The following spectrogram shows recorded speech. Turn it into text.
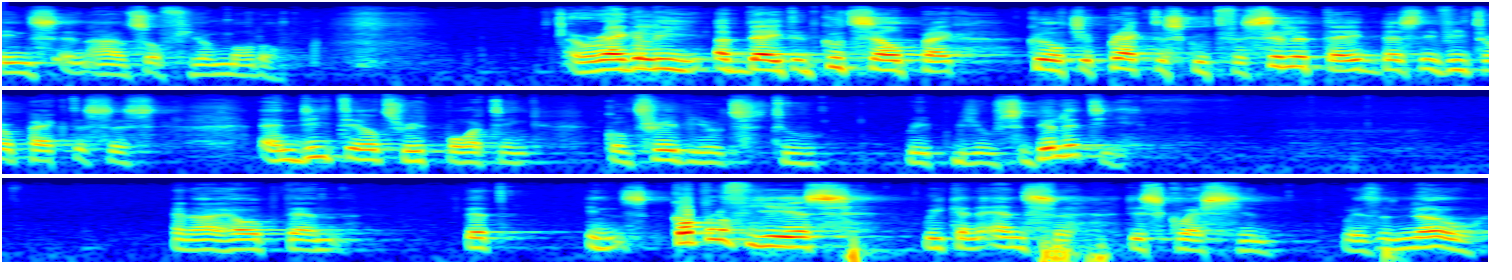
ins and outs of your model. A regularly updated good cell culture practice could facilitate best in vitro practices, and detailed reporting contributes to reproducibility. And I hope then that in a couple of years we can answer this question with a no.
